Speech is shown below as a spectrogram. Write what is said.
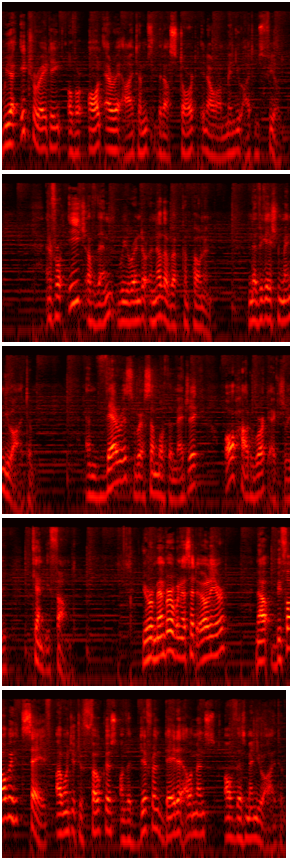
we are iterating over all array items that are stored in our menu items field. And for each of them, we render another web component, navigation menu item. And there is where some of the magic, or hard work actually, can be found. You remember when I said earlier? Now, before we hit save, I want you to focus on the different data elements of this menu item.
